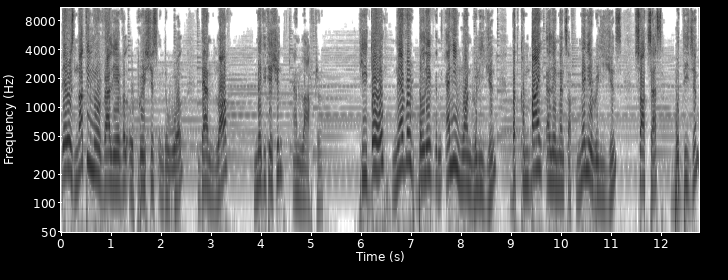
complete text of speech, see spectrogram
there is nothing more valuable or precious in the world than love, meditation, and laughter. He though never believed in any one religion but combined elements of many religions such as Buddhism,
